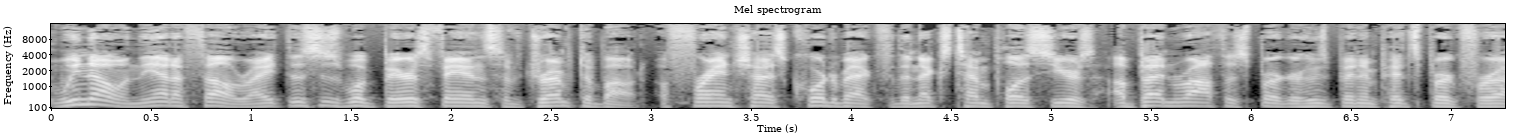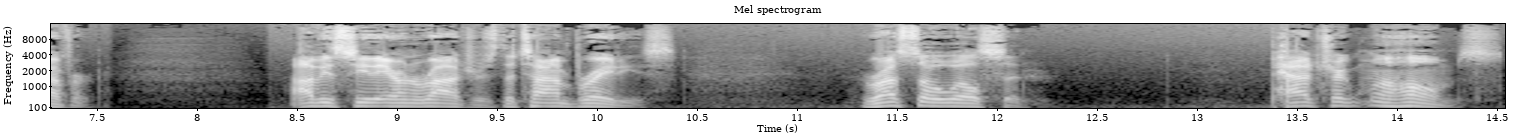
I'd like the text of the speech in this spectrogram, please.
we know in the NFL, right? This is what Bears fans have dreamt about a franchise quarterback for the next 10 plus years, a Ben Roethlisberger who's been in Pittsburgh forever. Obviously, the Aaron Rodgers, the Tom Brady's, Russell Wilson, Patrick Mahomes,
